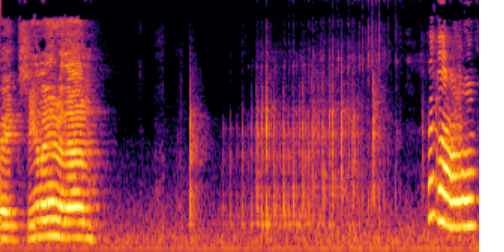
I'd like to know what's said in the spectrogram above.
Right, see you later then. Hello.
